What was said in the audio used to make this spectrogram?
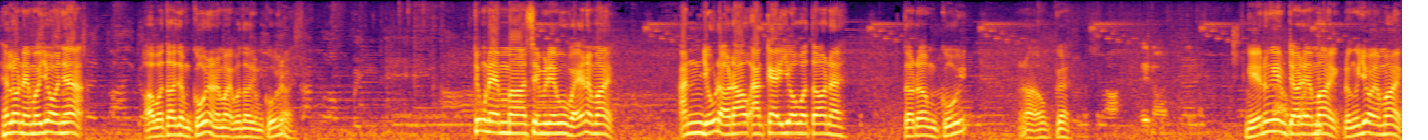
Hello anh em mới vô nha. Ờ bà tơ chầm cuối rồi em ơi bà tơ chầm cuối rồi. Chúc anh em ờ, xem video vui vẻ nè em ơi. Anh vũ đợi đâu ak vô bà tơ này tơ đơm cuối. Rồi, ok. Nghĩa đứng im chơi đi, em ơi. Đừng có vô, em ơi.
